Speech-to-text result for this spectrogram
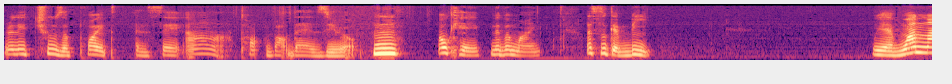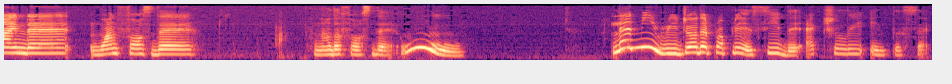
really choose a point and say, ah, torque about that zero. Hmm. Okay, never mind. Let's look at B. We have one line there, one force there, another force there. Ooh. Let me redraw that properly and see if they actually intersect.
